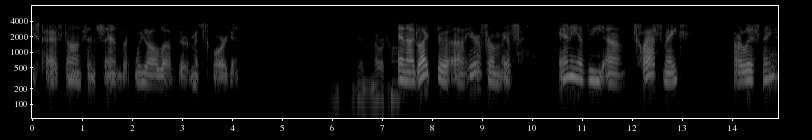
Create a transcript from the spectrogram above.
she's passed on since then, but we all loved her, Miss Corrigan. Again, Americana. And I'd like to uh, hear from if any of the uh, classmates are listening.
